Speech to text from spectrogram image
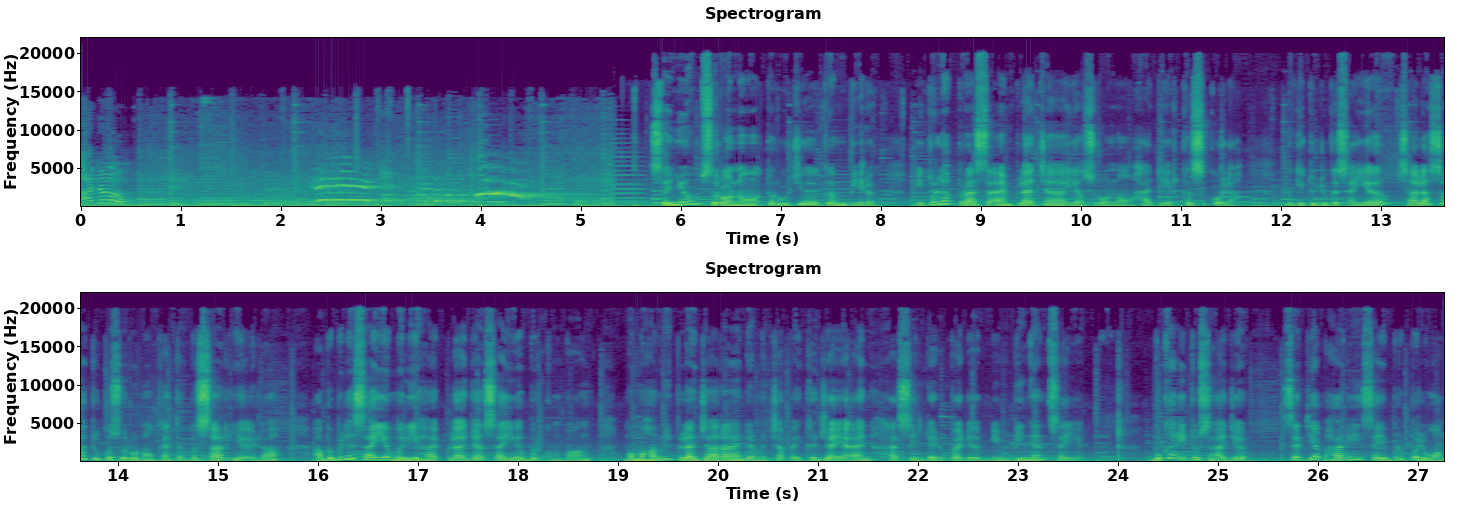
Aduh, Senyum, seronok, teruja, gembira. Itulah perasaan pelajar yang seronok hadir ke sekolah. Begitu juga saya, salah satu keseronokan terbesar ialah apabila saya melihat pelajar saya berkembang, memahami pelajaran dan mencapai kejayaan hasil daripada bimbingan saya. Bukan itu sahaja, setiap hari saya berpeluang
